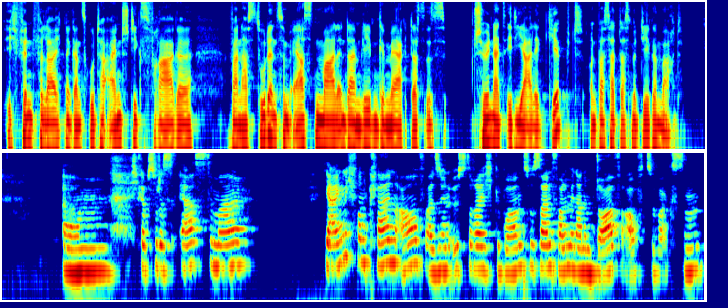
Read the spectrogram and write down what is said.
ich finde vielleicht eine ganz gute Einstiegsfrage. Wann hast du denn zum ersten Mal in deinem Leben gemerkt, dass es Schönheitsideale gibt und was hat das mit dir gemacht? Ähm, ich glaube, so das erste Mal ja, eigentlich von klein auf, also in Österreich geboren zu sein, vor allem in einem Dorf aufzuwachsen,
